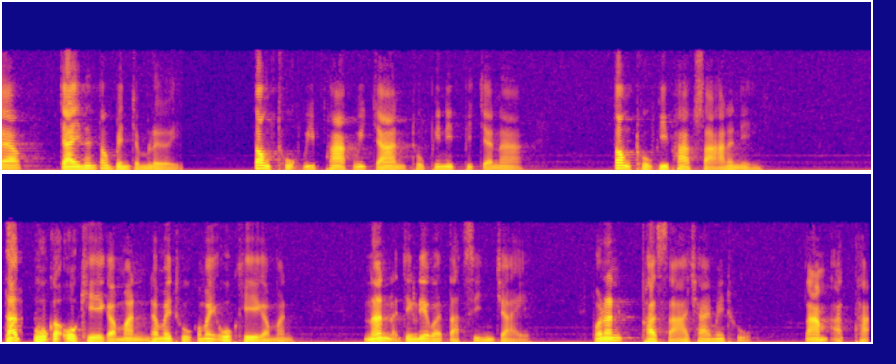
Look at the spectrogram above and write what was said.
แล้ว ใจนั้นต้องเป็นจำเลย ต้องถูกวิพากวิจารณ์ ถูกพินิษพิจารณา ต้องถูกพิพากษานั่นเอง ถ้าถูกก็โอเคกับมัน ถ้าไม่ถูกก็ไม่โอเคกับมัน นั่นจึงเรียกว่าตัดสินใจ เพราะนั้นภาษาใช้ไม่ถูกตามอัฏฐะ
